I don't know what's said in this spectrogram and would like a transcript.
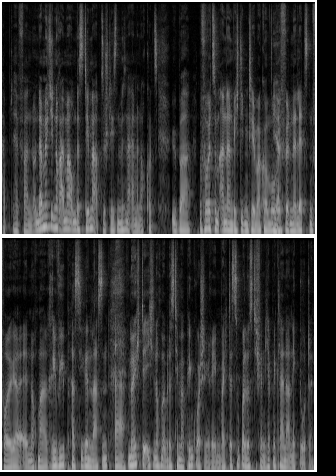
Habt have fun. Und da möchte ich noch einmal, um das Thema abzuschließen, müssen wir einmal noch kurz über, bevor wir zum anderen wichtigen Thema kommen, wo Ja. wir für eine letzten Folge äh, nochmal Revue passieren lassen, Ah. möchte ich nochmal über das Thema Pinkwashing reden, weil ich das super lustig finde. Ich habe eine kleine Anekdote.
